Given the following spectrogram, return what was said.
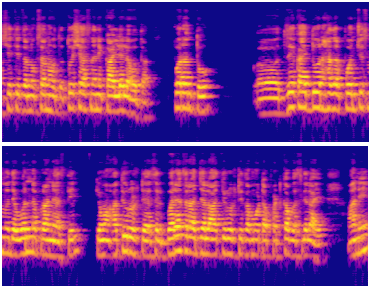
शेतीचं नुकसान होतं तो शासनाने काढलेला होता. परंतु जे काय दोन हजार पंचवीसमध्ये वन्य प्राणी असतील किंवा अतिवृष्टी असेल बऱ्याच राज्याला अतिवृष्टीचा मोठा फटका बसलेला आहे. आणि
